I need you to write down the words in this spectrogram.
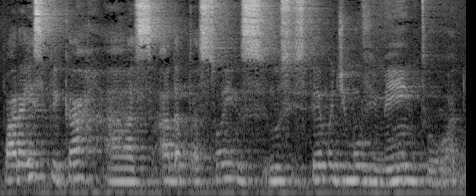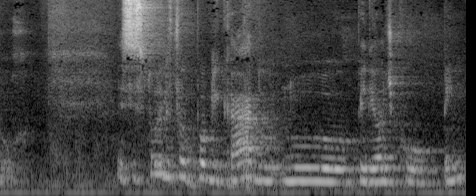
para explicar as adaptações no sistema de movimento à dor. Esse estudo ele foi publicado no periódico PEN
